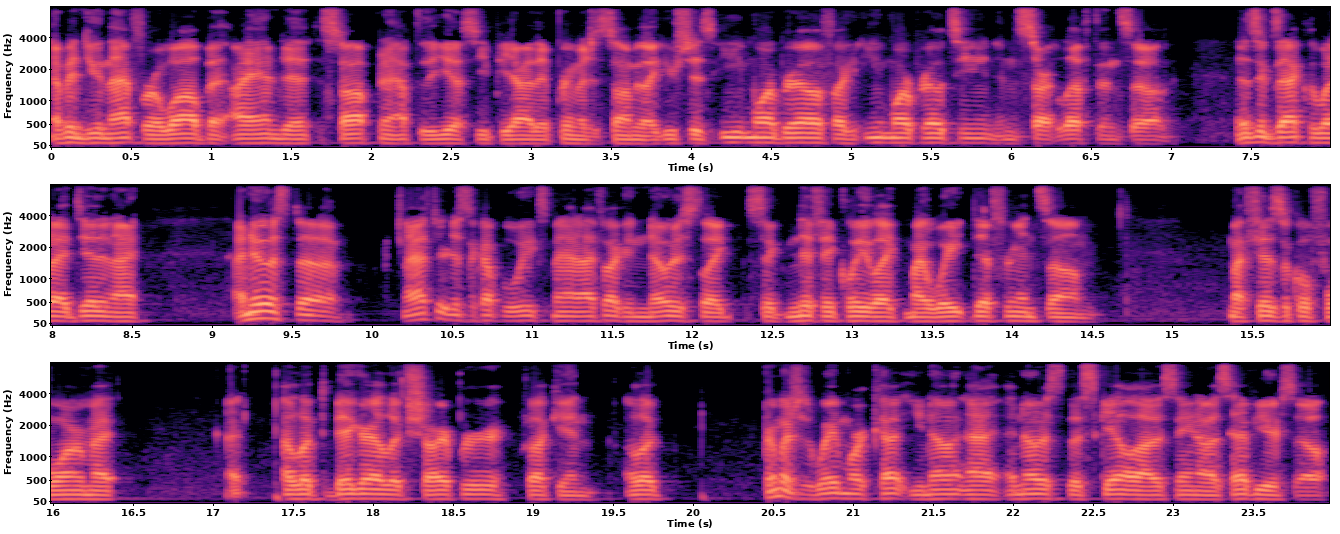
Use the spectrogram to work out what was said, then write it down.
I've been doing that for a while, but I ended up stopping after the UFC PI. They pretty much just told me like, you should just eat more, bro. If I can eat more protein and start lifting. So that's exactly what I did. And I, I noticed uh, after just a couple weeks, man, I fucking noticed like significantly like my weight difference, um, my physical form. I, I, I looked bigger. I looked sharper. Fucking, I looked pretty much just way more cut, you know. And I, I noticed the scale. I was saying I was heavier, so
